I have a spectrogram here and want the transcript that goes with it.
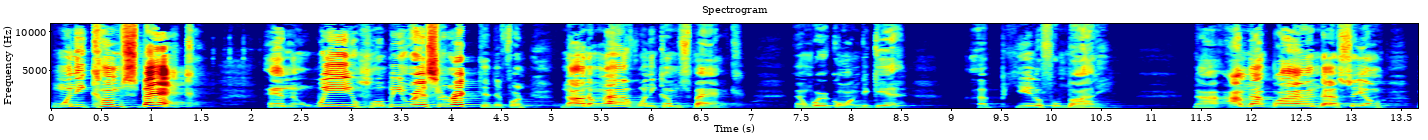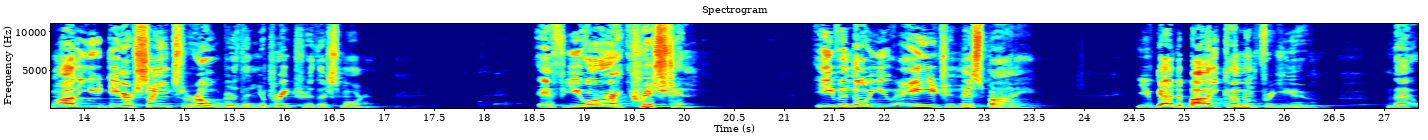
when he comes back. And we will be resurrected if we're not alive when he comes back. And we're going to get a beautiful body. Now, I'm not blind. I see a lot of you dear saints are older than your preacher this morning. If you are a Christian, even though you age in this body, you've got the body coming for you that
